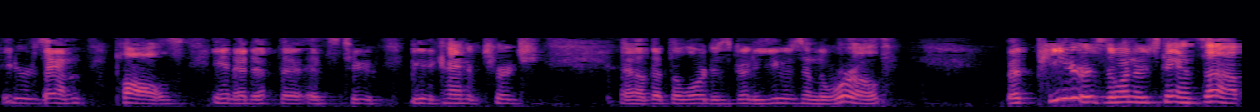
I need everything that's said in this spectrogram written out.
Peters and Pauls in it if the, it's to be the kind of church uh, that the Lord is going to use in the world. But Peter is the one who stands up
